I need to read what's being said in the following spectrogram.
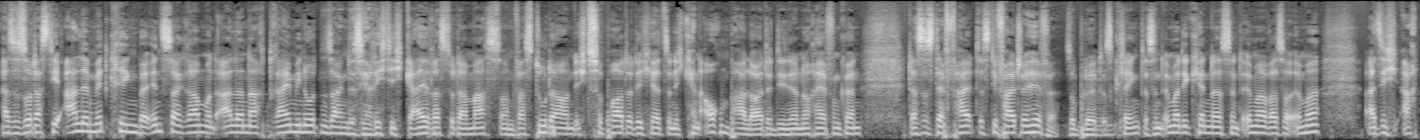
Also so, dass die alle mitkriegen bei Instagram und alle nach drei Minuten sagen, das ist ja richtig geil, was du da machst und was du da und ich supporte dich jetzt und ich kenne auch ein paar Leute, die dir noch helfen können. Das ist der Fall, das ist die falsche Hilfe, so blöd es klingt. Das sind immer die Kinder, das sind immer was auch immer. Als ich acht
